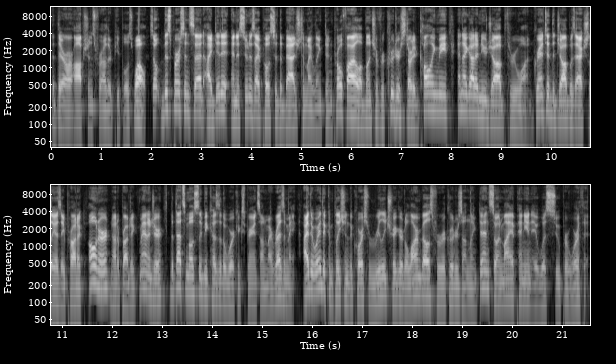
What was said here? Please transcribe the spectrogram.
that there are options for other people as well. So this person said, I did it. And as soon as I posted the badge to my LinkedIn profile, a bunch of recruiters started calling me and I got a new job through one. Granted, the job was actually as a product owner, not a project manager, but that's mostly because of the work experience on my resume. Either way, the completion of the course really triggered alarm bells for recruiters on LinkedIn, so in my opinion, it was super worth it.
